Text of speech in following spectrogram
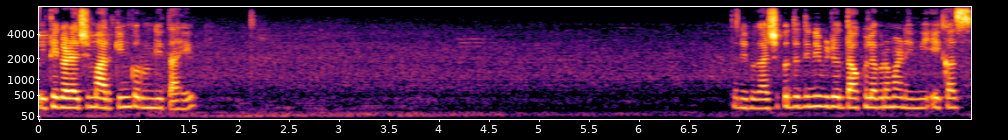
इथे गळ्याची मार्किंग करून घेत आहे. तर हे बघा अशा पद्धतीने व्हिडिओत दाखवल्याप्रमाणे मी एकाच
